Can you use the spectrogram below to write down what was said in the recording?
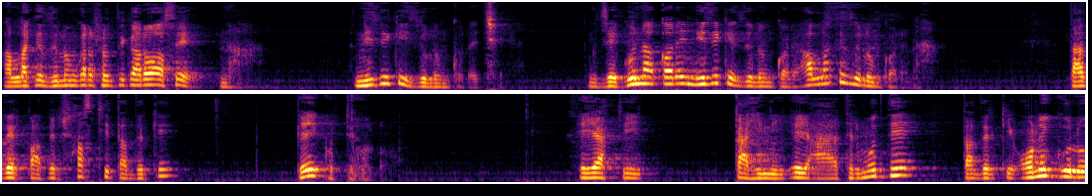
আল্লাহকে জুলুম করা সত্যিকারও আছে? না। নিজেকেই জুলুম করেছে। যে গুণা করে, নিজেকে জুলুম করে। আল্লাহকে জুলুম করে না। তাদের পাপের শাস্তি তাদেরকে পে করতে হলো। এই একটি কাহিনী, এই আয়াতের মধ্যে তাদেরকে অনেকগুলো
